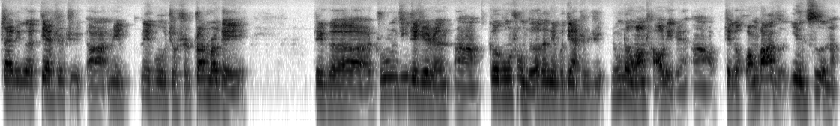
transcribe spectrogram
在这个电视剧啊，那那部就是专门给这个朱镕基这些人啊歌功颂德的那部电视剧《雍正王朝》里边啊，这个皇八子胤祀呢，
